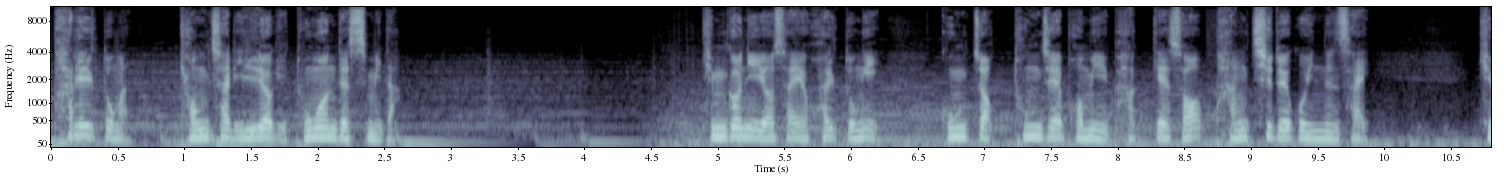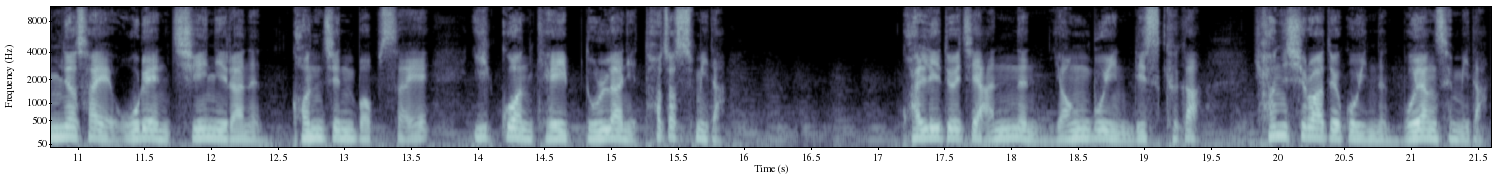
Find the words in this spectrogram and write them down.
8일 동안 경찰 인력이 동원됐습니다. 김건희 여사의 활동이 공적 통제 범위 밖에서 방치되고 있는 사이 김 여사의 오랜 지인이라는 건진 법사의 이권 개입 논란이 터졌습니다. 관리되지 않는 영부인 리스크가 현실화되고 있는 모양새입니다.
